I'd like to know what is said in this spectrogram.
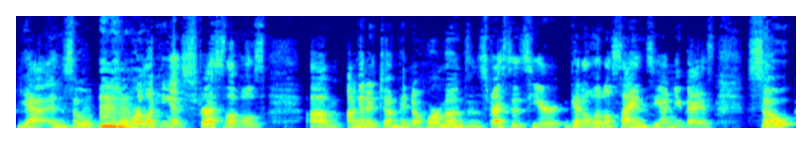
Yeah, and so when we're looking at stress levels, um, I'm going to jump into hormones and stresses here, get a little sciencey on you guys. So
